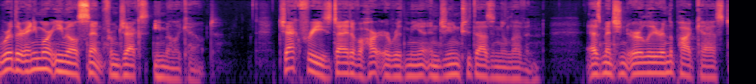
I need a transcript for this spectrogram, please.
Were there any more emails sent from Jack's email account? Jack Fries died of a heart arrhythmia in June 2011. As mentioned earlier in the podcast,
